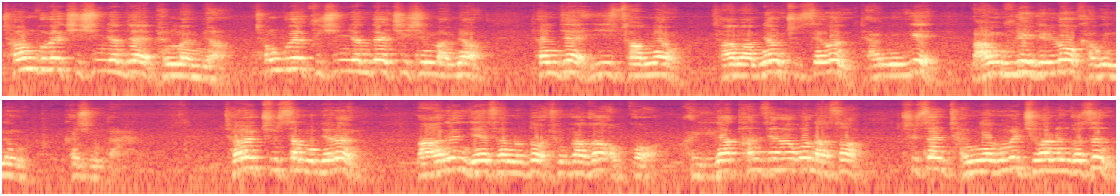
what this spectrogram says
1970년대 100만 명, 1990년대 70만 명, 현재 24명, 4만 명 출생은 대한민국이 망국의 길로 가고 있는 것입니다. 저출산 문제는 많은 예산으로도 효과가 없고 아기가 탄생하고 나서 출산 장려금을 지원하는 것은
